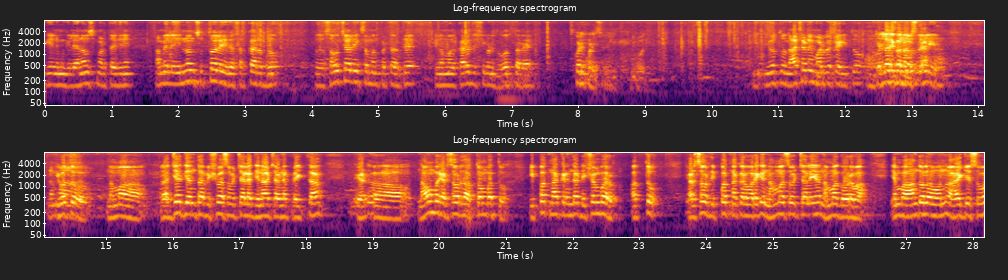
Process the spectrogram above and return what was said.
ಈಗ ನಿಮಗೆ ಇಲ್ಲಿ ಅನೌನ್ಸ್ ಮಾಡ್ತಾ ಇದ್ದೀನಿ. ಆಮೇಲೆ ಇನ್ನೊಂದು ಸುತ್ತೋಲೆ ಇದೆ ಸರ್ಕಾರದ್ದು. ಶೌಚಾಲಯಕ್ಕೆ ಸಂಬಂಧಪಟ್ಟಂತೆ ನಮ್ಮ ಕಾರ್ಯದರ್ಶಿಗಳಿಗೆ ಓದ್ತಾರೆ. ಕೊಡಿ ಕೊಡಿ ಸರ್. ಓದಿ. ಇವತ್ತು ಒಂದು ಆಚರಣೆ ಮಾಡಬೇಕಾಗಿತ್ತು. ಎಲ್ಲರಿಗೂ ನಮಸ್ತೆ. ನಮ್ಮ ಇವತ್ತು ನಮ್ಮ ರಾಜ್ಯಾದ್ಯಂತ ವಿಶ್ವ ಶೌಚಾಲಯ ದಿನಾಚರಣೆ ಪ್ರಯುಕ್ತ ನವೆಂಬರ್ ಎರಡು ಸಾವಿರದ ಹತ್ತೊಂಬತ್ತು ಇಪ್ಪತ್ನಾಲ್ಕರಿಂದ ಡಿಸೆಂಬರ್ ಹತ್ತು ಎರಡು ಸಾವಿರದ ಇಪ್ಪತ್ನಾಲ್ಕರವರೆಗೆ ನಮ್ಮ ಶೌಚಾಲಯ, ನಮ್ಮ ಗೌರವ ಎಂಬ ಆಂದೋಲನವನ್ನು ಆಯೋಜಿಸುವ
